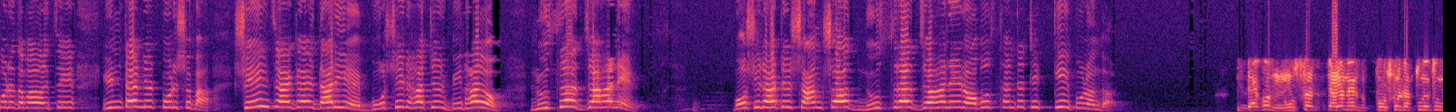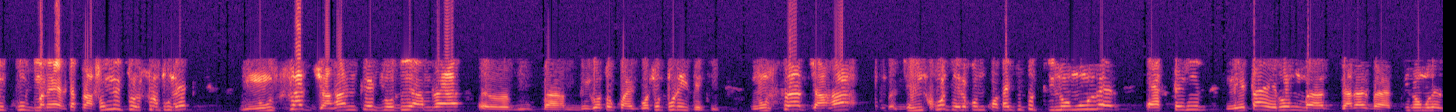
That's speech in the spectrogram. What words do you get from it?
করে দেওয়া হয়েছে ইন্টারনেট পরিষেবা। সেই জায়গায় দাঁড়িয়ে বসিরহাটের বিধায়ক নুসরাত জাহানের বসিরহাটের সাংসদ নুসরাত জাহানের অবস্থানটা ঠিক কি পুরন্দর? দেখো নুসরাত জাহানের প্রশ্নটা তুলে তুমি খুব মানে একটা প্রাসঙ্গিক প্রশ্ন তুলে। নুসরাত জাহানকে যদি আমরা বিগত কয়েক বছর ধরেই দেখি, নুসরাত জাহান নিখোঁজ এরকম কথাই কিন্তু তৃণমূলের এক শ্রেণির নেতা এবং যারা তৃণমূলের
